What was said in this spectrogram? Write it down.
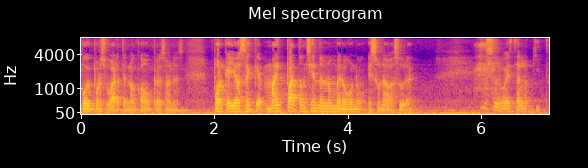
voy por su arte, no como personas. Porque yo sé que Mike Patton siendo el número uno es una basura. El güey está loquito.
